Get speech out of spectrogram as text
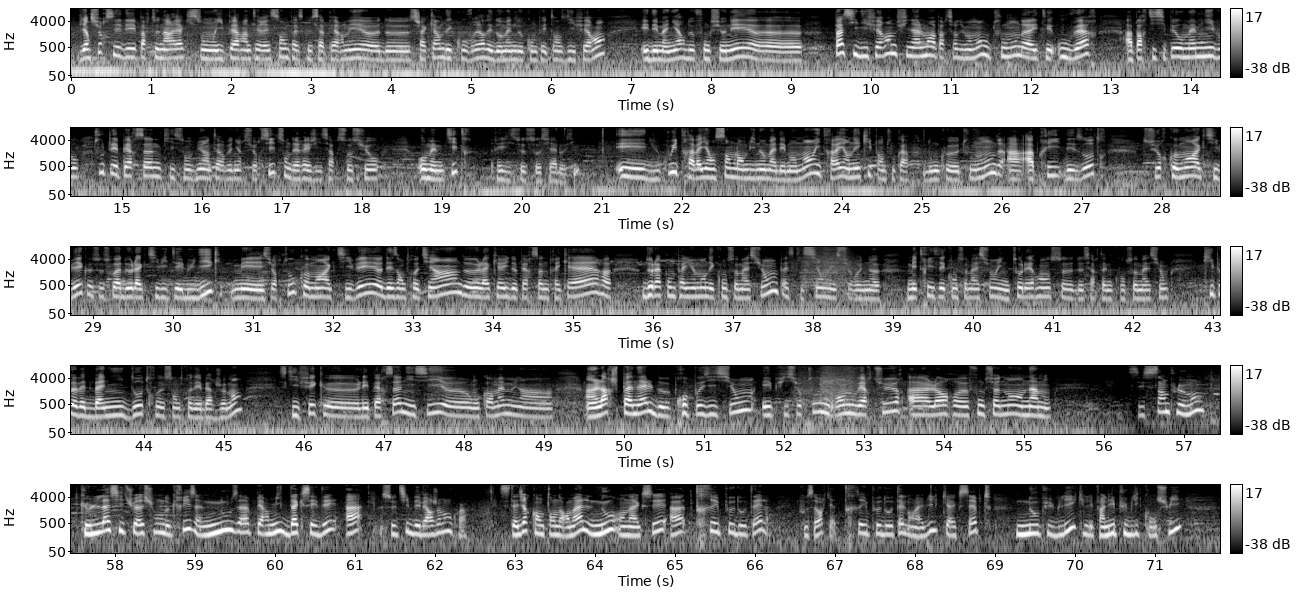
Bien sûr, c'est des partenariats qui sont hyper intéressants parce que ça permet euh, de chacun découvrir des domaines de compétences différents et des manières de fonctionner euh, pas si différentes finalement à partir du moment où tout le monde a été ouvert à participer au même niveau. Toutes les personnes qui sont venues intervenir sur site sont des régisseurs sociaux au même titre, régisseuses sociales aussi. Et du coup, ils travaillent ensemble en binôme à des moments, ils travaillent en équipe en tout cas. Donc euh, tout le monde a appris des autres sur comment activer, que ce soit de l'activité ludique, mais surtout comment activer euh, des entretiens, de l'accueil de personnes précaires, de l'accompagnement des consommations, parce qu'ici on est sur une maîtrise des consommations et une tolérance de certaines consommations qui peuvent être bannies d'autres centres d'hébergement. Ce qui fait que les personnes ici euh, ont quand même un, large panel de propositions et puis surtout une grande ouverture à leur euh, fonctionnement en amont. C'est simplement que la situation de crise nous a permis d'accéder à ce type d'hébergement. C'est-à-dire qu'en temps normal, nous, on a accès à très peu d'hôtels. Il faut savoir qu'il y a très peu d'hôtels dans la ville qui acceptent nos publics, les, enfin les publics qu'on suit,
